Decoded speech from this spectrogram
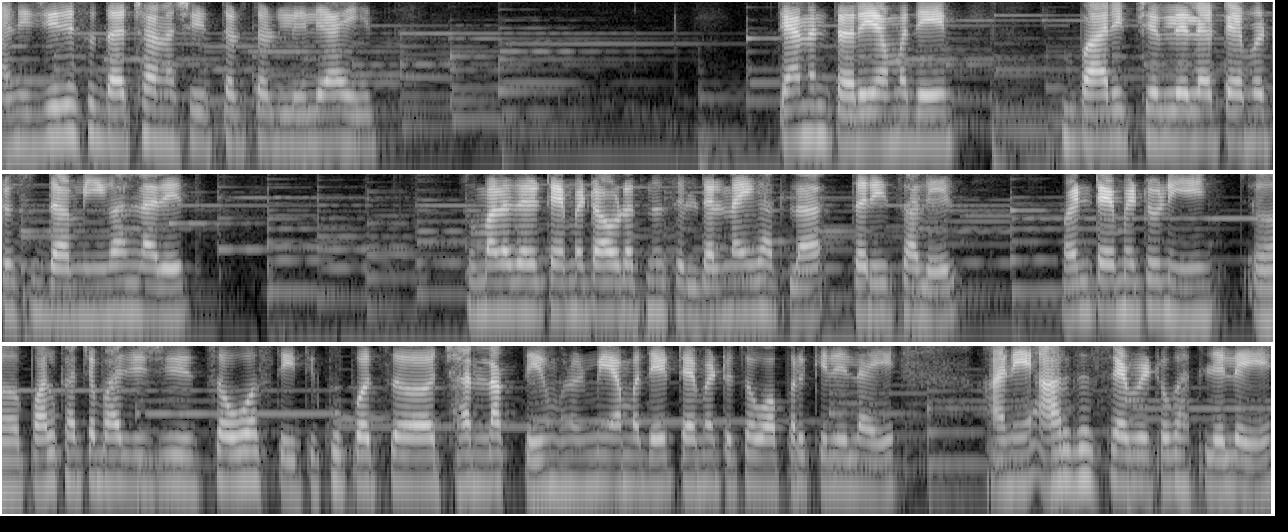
आणि जिरेसुद्धा छान अशी तडतडलेली आहेत. त्यानंतर यामध्ये बारीक चिरलेला टॅमॅटोसुद्धा मी घालणार आहेत. तुम्हाला जर टॅमॅटो आवडत नसेल तर नाही घातला तरी चालेल. पण टॅमॅटोनी पालकाच्या भाजीची चव असते ती खूपच छान लागते. म्हणून मी यामध्ये टॅमॅटोचा वापर केलेला आहे आणि अर्धच टॅमॅटो घातलेलं आहे.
